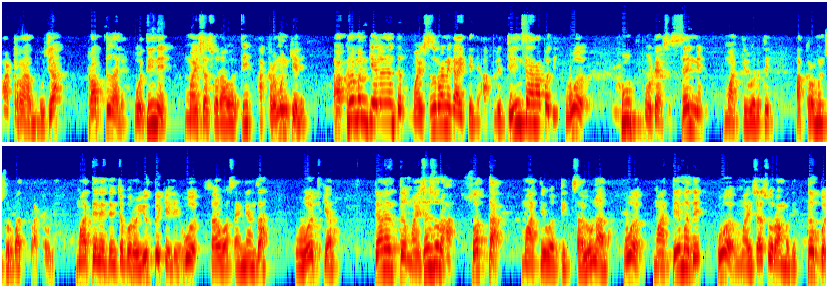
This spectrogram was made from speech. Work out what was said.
अठरा भुजा प्राप्त झाल्या. व तिने महिषासुरावरती आक्रमण केले. आक्रमण केल्यानंतर महिषासुराने काय केले? आपले तीन सेनापती व खूप मोठे असे सैन्य मातेवरती आक्रमण स्वरूपात पाठवले. मातेने त्यांच्याबरोबर युद्ध केले व सर्व सैन्यांचा वध केला. त्यानंतर महिषासूर हा स्वतः मातेवरती चालून आला व मातेमध्ये व महिषासुरामध्ये तब्बल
